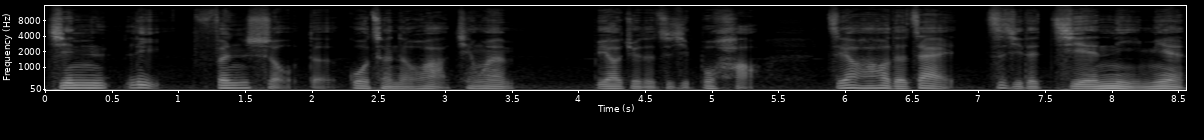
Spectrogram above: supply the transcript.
经历分手的过程的话，千万不要觉得自己不好，只要好好的在自己的茧里面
